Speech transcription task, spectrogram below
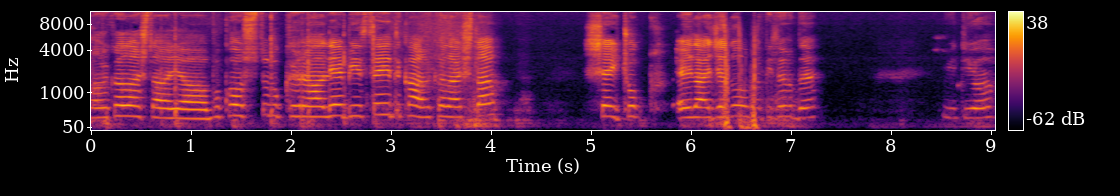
Arkadaşlar ya bu kostümü kiralayabilseydik arkadaşlar şey çok eğlenceli olabilirdi video.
